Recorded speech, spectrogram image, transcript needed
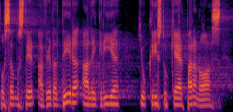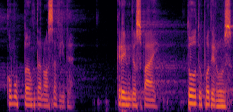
possamos ter a verdadeira alegria que o Cristo quer para nós como pão da nossa vida. Creio em Deus Pai, Todo-Poderoso,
